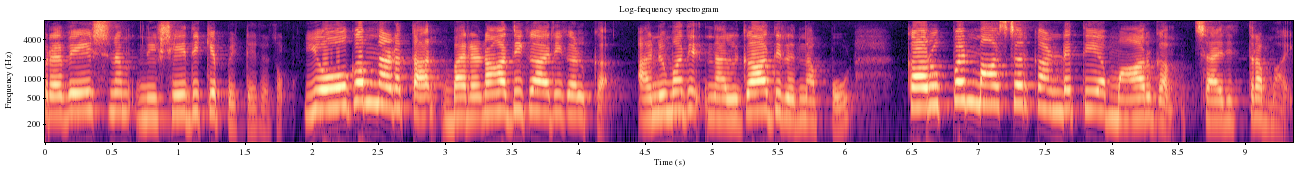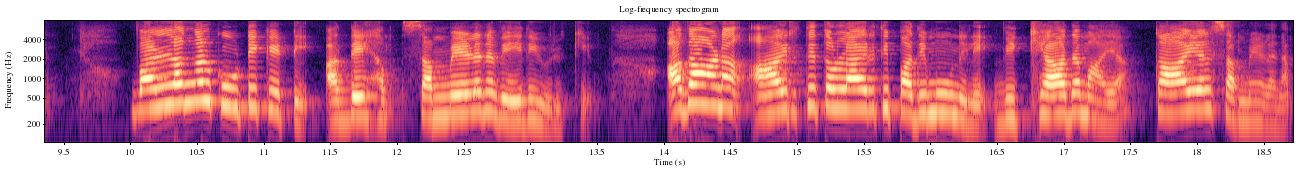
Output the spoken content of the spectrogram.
പ്രവേശനം നിഷേധിക്കപ്പെട്ടിരുന്നു. യോഗം നടത്താൻ ഭരണാധികാരികൾക്ക് അനുമതി നൽകാതിരുന്നപ്പോൾ കറുപ്പൻ മാസ്റ്റർ കണ്ടെത്തിയ മാർഗം ചരിത്രമായി. വള്ളങ്ങൾ കൂട്ടിക്കെട്ടി അദ്ദേഹം സമ്മേളന വേദിയൊരുക്കി അതാണ് ആയിരത്തി തൊള്ളായിരത്തി പതിമൂന്നിലെ വിഖ്യാതമായ കായൽ സമ്മേളനം.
